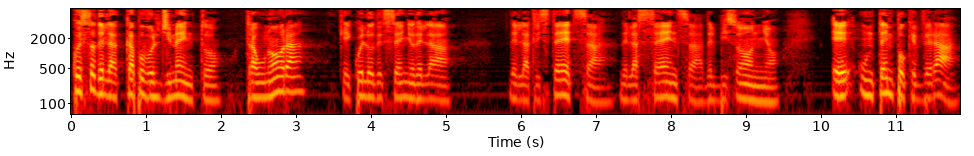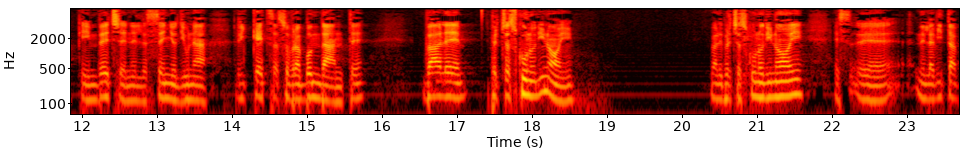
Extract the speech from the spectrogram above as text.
Questo del capovolgimento tra un'ora, che è quello del segno della, della tristezza, dell'assenza, del bisogno, e un tempo che verrà, che invece nel segno di una ricchezza sovrabbondante, vale per ciascuno di noi, vale per ciascuno di noi eh, nella vita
